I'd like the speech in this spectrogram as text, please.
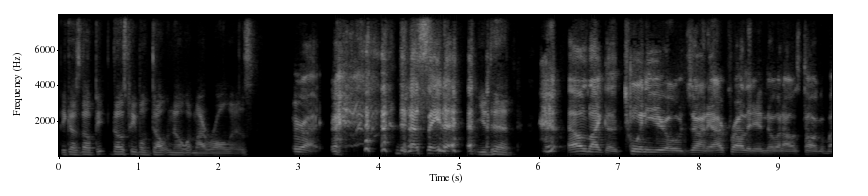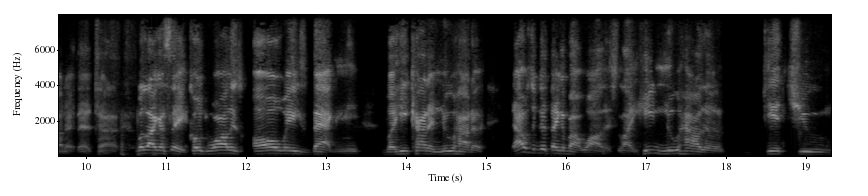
because those people don't know what my role is." Right? did I say that? You did. I was like a 20 year old Johnny. I probably didn't know what I was talking about at that time. But like I say, Coach Wallace always backed me, but he kind of knew how to. That was a good thing about Wallace. Like he knew how to get you.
